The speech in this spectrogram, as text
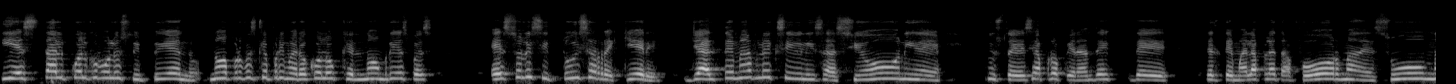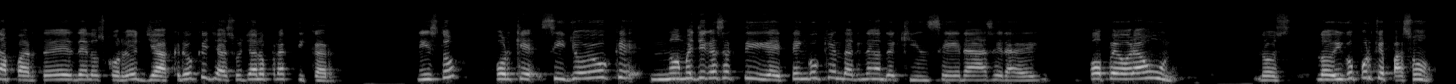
y es tal cual como lo estoy pidiendo. No, profe, es que primero coloqué el nombre y después es solicitud y se requiere. Ya el tema de flexibilización y de que ustedes se apropiaran de, del tema de la plataforma, de Zoom, aparte de, de los correos, ya creo que ya eso ya lo practicaron. ¿Listo? Porque si yo veo que no me llega esa actividad y tengo que andar indagando de quién será, será él, o peor aún, los, lo digo porque pasó.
